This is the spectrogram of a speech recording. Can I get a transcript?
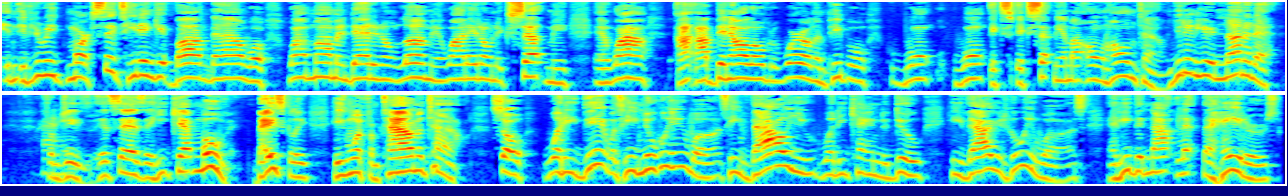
if you read Mark 6, he didn't get bogged down, well, why mom and daddy don't love me and why they don't accept me and why I, have been all over the world and people won't won't ex- accept me in my own hometown. You didn't hear none of that right. from Jesus. It says that he kept moving. Basically, he went from town to town. So what he did was he knew who he was. He valued what he came to do. He valued who he was, and he did not let the haters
